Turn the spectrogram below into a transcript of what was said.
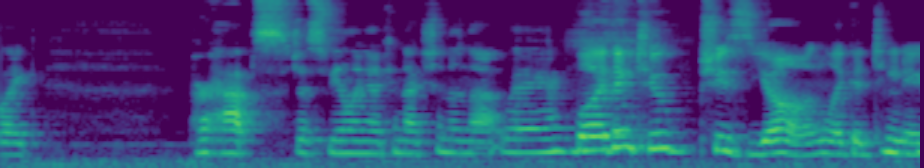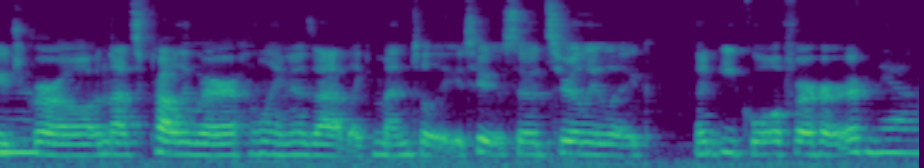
like perhaps just feeling a connection in that way. Well, I think too, she's young, like a teenage Mhm. girl, and that's probably where Helena's at, like mentally too. So it's really like an equal for her. Yeah.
